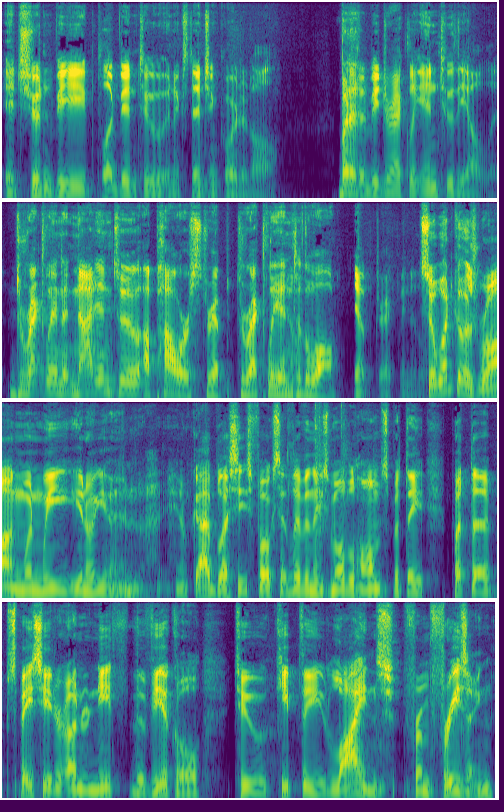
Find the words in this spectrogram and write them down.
It shouldn't be plugged into an extension cord at all But it it, should be directly into the outlet directly in, not into a power strip, directly into the wall. Yep, directly into the So what goes wrong when we, you know, you, and, you know, God bless these folks that live in these mobile homes, but they put the space heater underneath the vehicle to keep the lines from freezing,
